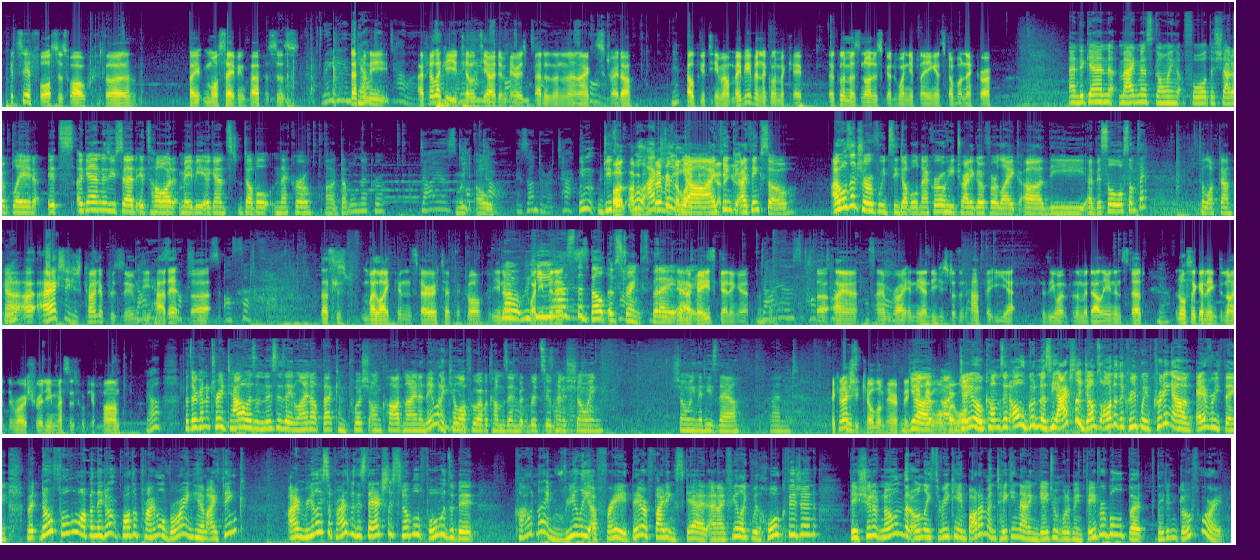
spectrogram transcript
Could see a force as well for like more saving purposes. Radiant Definitely, I feel like a utility attack. item here is better than an Bottom axe tower straight up. Yeah. Help your team out. Maybe even a glimmer cape. The glimmer's not as good when you're playing against double necro. And again, Magnus going for the Shadow Blade. It's, again, as you said, it's hard maybe against double Necro. Uh, double Necro? We- oh. is under attack. We, do you Well, think, I'm well, actually, the yeah, I think, it. I think so. I wasn't sure if we'd see double Necro. He'd try to go for, like, uh, the Abyssal or something to lock down P. Yeah, I, I actually just kind of presumed he had it, but structures are fortified. that's just my Lycan stereotypical. You know, no, 20 he minutes. has the Belt of Strength, but I... Yeah, I- okay, he's getting it. Dire's top So I, uh, I am right in the end. He just doesn't have it yet because he went for the medallion instead. Yeah. And also getting denied the Rosh really messes with your farm. Yeah, but they're gonna trade towers, and this is a lineup that can push on Cloud9, and they want to kill off whoever comes in, but Ritsu kind of showing, showing that he's there, and They can actually kill them here if they yeah, take in one by uh, one. Jo comes in. Oh goodness, he actually jumps onto the creep wave, critting out everything, but no follow up, and they don't bother primal roaring him. I think I'm really surprised by this. They actually snowball forwards a bit. Cloud9 really afraid. They are fighting scared, and I feel like with Hawk Vision, they should have known that only three came bottom, and taking that engagement would have been favorable, but they didn't go for it.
